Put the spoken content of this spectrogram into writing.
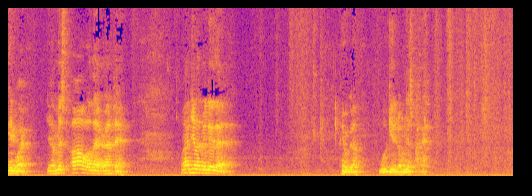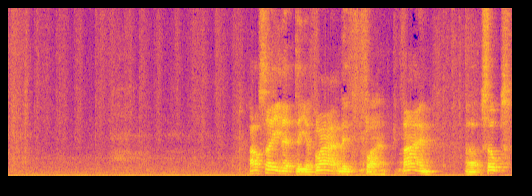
Anyway, yeah, I missed all of that right there. Why'd you let me do that? Here we go. We'll get it on this pie. I'll say that the uh, fly, the flying, fine uh, soaps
